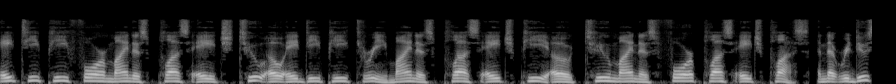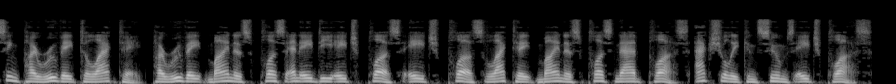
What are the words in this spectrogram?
ATP4 plus H2O ADP3 plus HPO2 4 plus H and that reducing pyruvate to lactate pyruvate minus plus NADH plus H plus lactate minus plus NAD plus actually consumes H plus.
